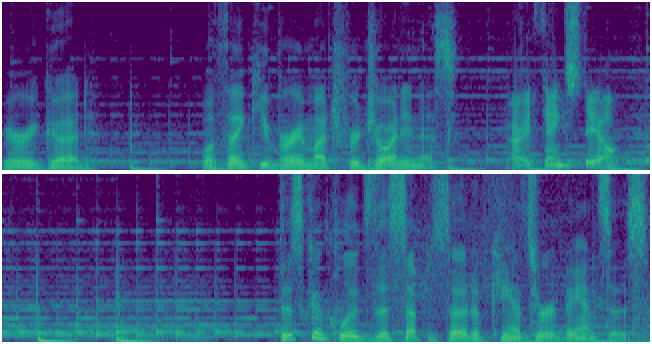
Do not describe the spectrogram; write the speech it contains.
Very good. Well, thank you very much for joining us. All right. Thanks, Dale. This concludes this episode of Cancer Advances.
